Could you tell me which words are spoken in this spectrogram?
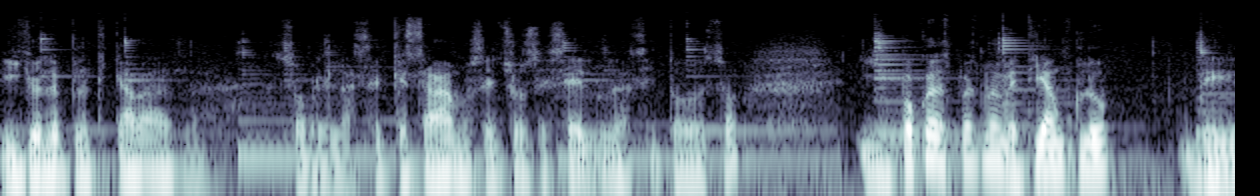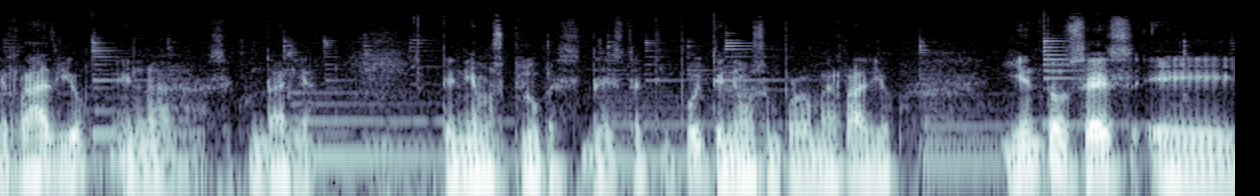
y yo le platicaba sobre las que estábamos hechos de células y todo eso. Y poco después me metí a un club de radio en la secundaria. Teníamos clubes de este tipo y teníamos un programa de radio. Y entonces eh,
